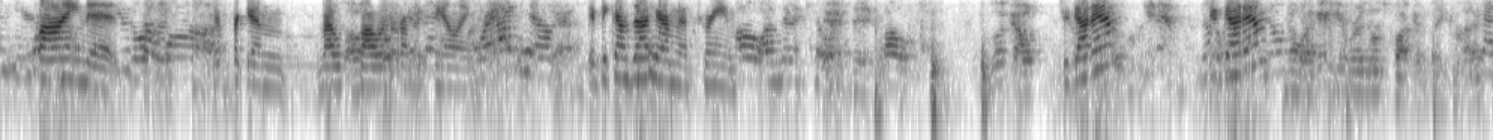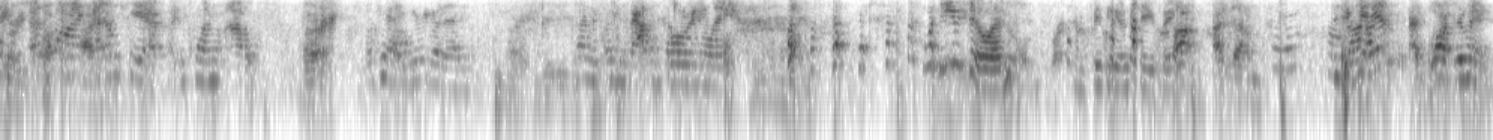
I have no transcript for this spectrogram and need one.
in here. Find it. You're so long. The freaking mouse falling from the ceiling. Grab him. If he comes out here, I'm gonna scream. Oh, I'm gonna kill him. Oh, Look out. You got him? No, You got him? No, I gotta get rid of this fucking thing, because that's Okay, where he's that's fucking fine. I don't care. I just want him out. Alright. Okay, here we go, Daddy. Alright, baby. Time to clean the bathroom floor anyway. What are you doing? I'm videotaping. Ah, I got him. Did you get him? I blocked him in.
